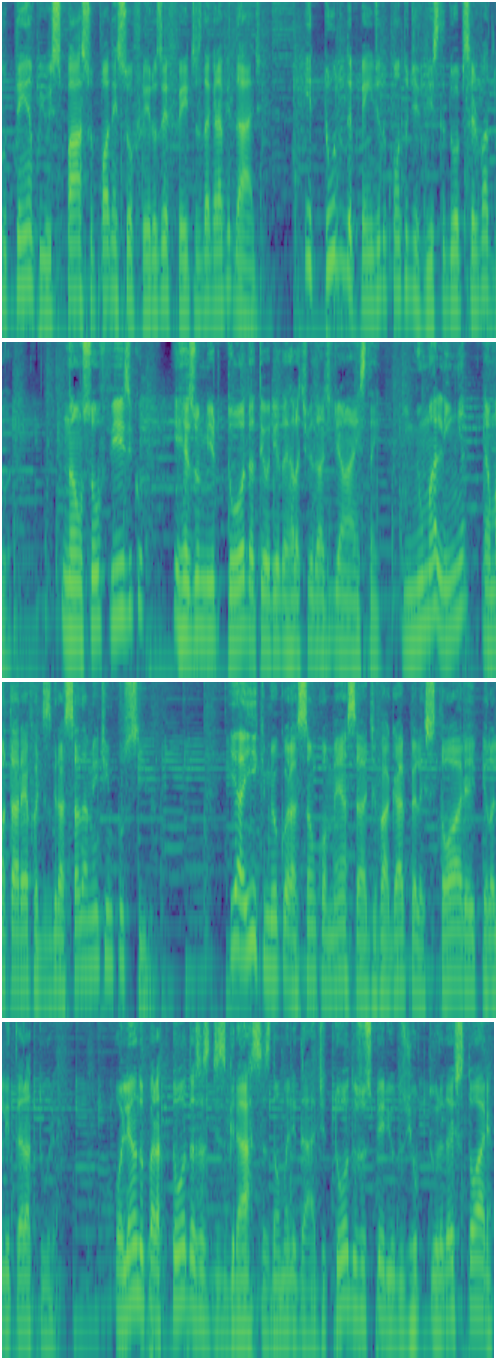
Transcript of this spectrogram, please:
o tempo e o espaço podem sofrer os efeitos da gravidade, e tudo depende do ponto de vista do observador. Não sou físico e resumir toda a teoria da relatividade de Einstein em uma linha é uma tarefa desgraçadamente impossível. E é aí que meu coração começa a divagar pela história e pela literatura. Olhando para todas as desgraças da humanidade e todos os períodos de ruptura da história,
